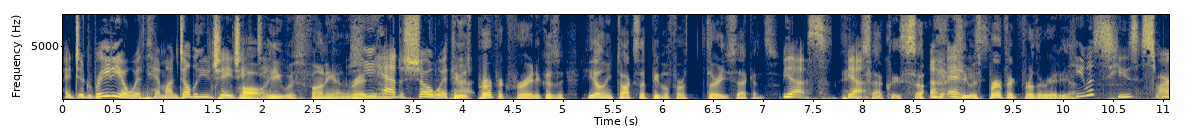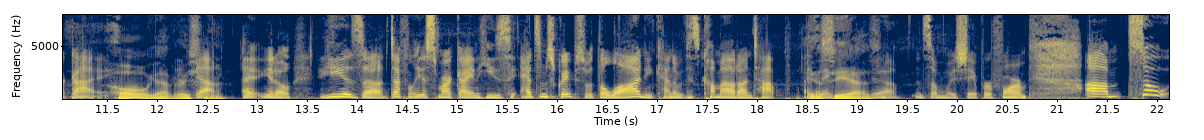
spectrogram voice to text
I did radio with him on WJJD. Oh, he was funny on radio. He had a show with. He was uh, perfect for radio because he only talks to people for thirty seconds. yes, yeah. Exactly. So Okay. he was perfect for the radio. He was. He's a smart guy. oh yeah, very smart. Yeah, I, you know, he is uh, definitely a smart guy, and he's had some scrapes with the law, and he kind of has come out on top. I Yes, think. he has. Yeah, in some way, shape, or form. Um, so.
